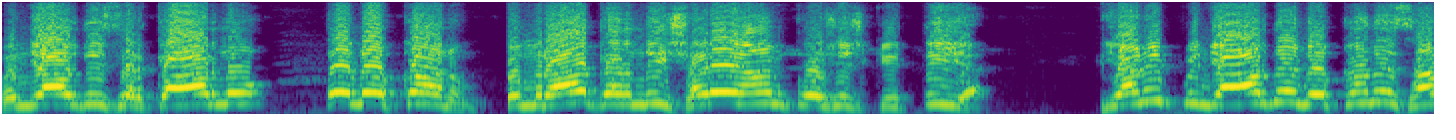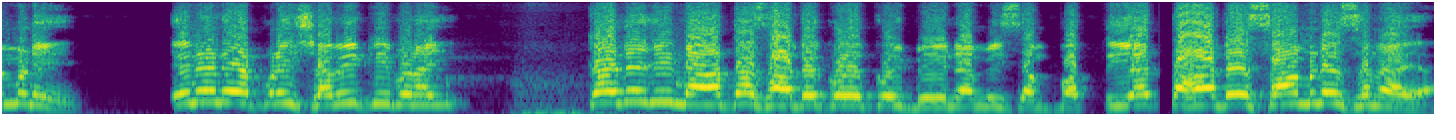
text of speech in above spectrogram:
ਪੰਜਾਬ ਦੀ ਸਰਕਾਰ ਨੂੰ ਤੇ ਲੋਕਾਂ ਨੂੰ ਗੁੰਮਰਾਹ ਕਰਨ ਦੀ ਸ਼ਰੇਆਮ ਕੋਸ਼ਿਸ਼ ਕੀਤੀ ਹੈ। ਯਾਨੀ ਪੰਜਾਬ ਦੇ ਲੋਕਾਂ ਦੇ ਸਾਹਮਣੇ ਇਹਨਾਂ ਨੇ ਆਪਣੀ ਛਵੀ ਕੀ ਬਣਾਈ? ਕਹਿੰਦੇ ਜੀ, ਨਾ ਤਾਂ ਸਾਡੇ ਕੋਲੇ ਕੋਈ ਬੇਨਾਮੀ ਸੰਪਤੀ ਹੈ। ਤੁਹਾਡੇ ਸਾਹਮਣੇ ਸੁਣਾਇਆ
